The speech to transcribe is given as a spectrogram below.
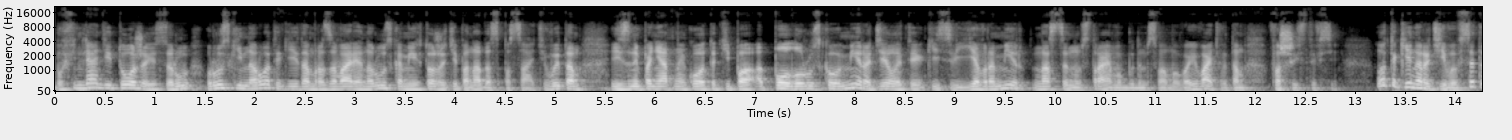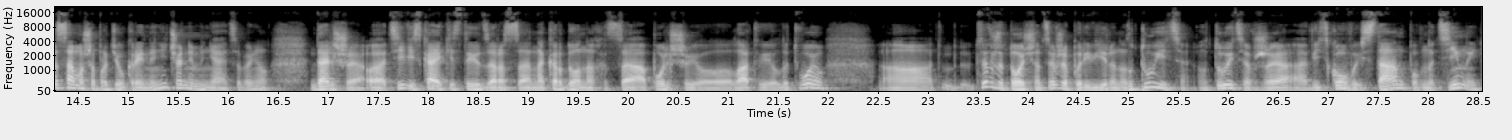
Бо в Фінляндії теж є ру- русский народ, який там розмовляє на русском, їх теж типа надо спасати. Ви там із непонятного якого-то типа полурусского міра делаете якийсь свій євромір, нас це не встрає, ми будемо з вами воювати, ви там фашисти всі. Ну, такі наративи. Все те саме, що проти України. Нічого не міняється, понял? Далі, ці війська, які стоять зараз е, на кордонах з е, Польщею, Латвією, Литвою, це вже точно, це вже перевірено. Готується, готується вже військовий стан повноцінний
